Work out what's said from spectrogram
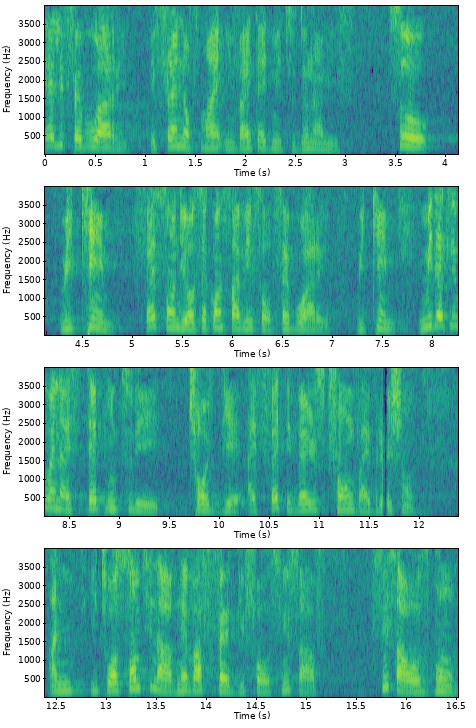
early February, a friend of mine invited me to Dunamis. So we came, first Sunday or second service of February, we came. Immediately when I stepped into the church there, I felt a very strong vibration. And it was something I've never felt before since, I've, since I was born.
